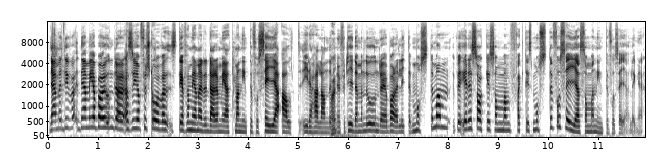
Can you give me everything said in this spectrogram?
Nej men, det var, nej men jag bara undrar, alltså jag förstår vad Stefan menar det där med att man inte får säga allt i det här landet Nej. nu för tiden, men då undrar jag bara lite, måste man, är det saker som man faktiskt måste få säga som man inte får säga längre?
